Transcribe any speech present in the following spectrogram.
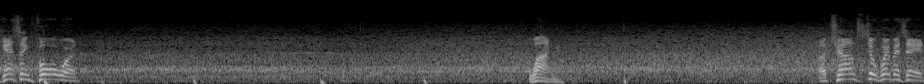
Getting forward. Wang. A chance to whip it in.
